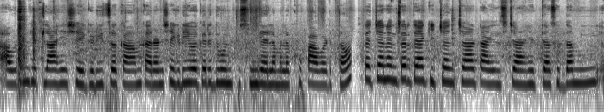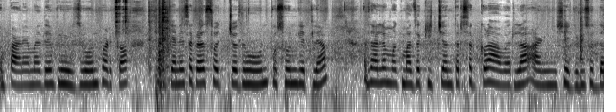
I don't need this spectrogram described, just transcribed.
आवरून घेतलं आहे शेगडीचं काम कारण शेगडी वगैरे धुवून पुसून घ्यायला मला खूप आवडतं. त्याच्यानंतर त्या किचनच्या टाईल्स ज्या आहेत त्यासुद्धा मी पाण्यामध्ये भिजवून फडकं फडक्याने सगळं स्वच्छ धुवून पुसून घेतल्या. झालं मग माझं किचन तर सगळं आवरलं आणि शेगडीसुद्धा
